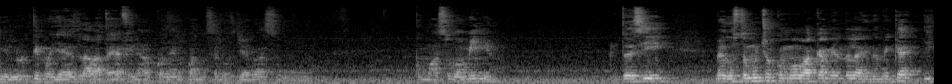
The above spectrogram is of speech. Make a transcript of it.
y el último ya es la batalla final con él cuando se los lleva a su, como a su dominio. Entonces sí, me gustó mucho cómo va cambiando la dinámica y,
